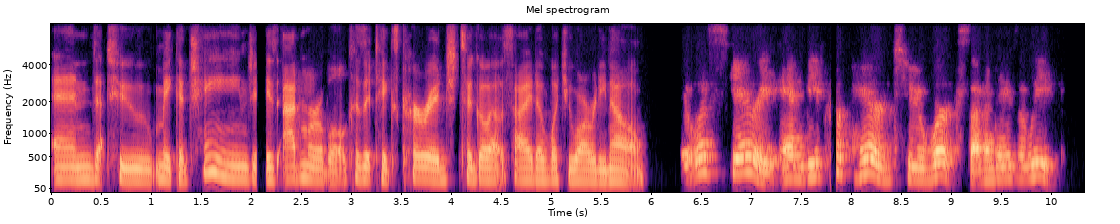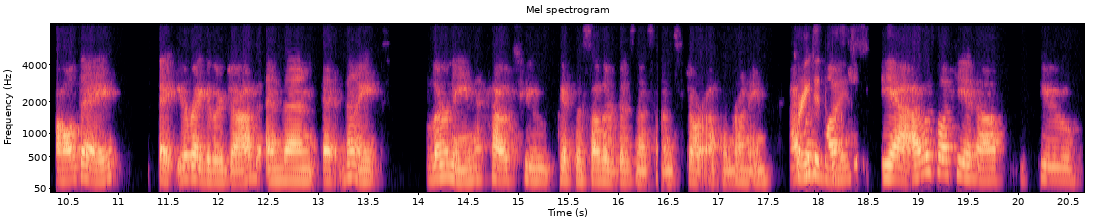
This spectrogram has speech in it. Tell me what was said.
and to make a change is admirable because it takes courage to go outside of what you already know. It was scary and be prepared to work seven days a week, all day at your regular job, and then at night learning how to get this other business and store up and running. Great advice. Lucky, yeah, I was lucky enough to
